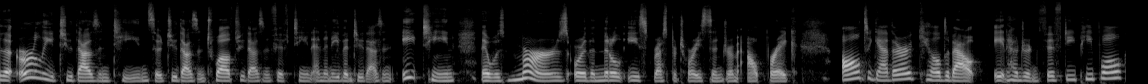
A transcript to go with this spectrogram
the early 2000 teens, so 2012, 2015, and then even 2018, there was MERS or the Middle East Respiratory Syndrome outbreak. Altogether, killed about 850 people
